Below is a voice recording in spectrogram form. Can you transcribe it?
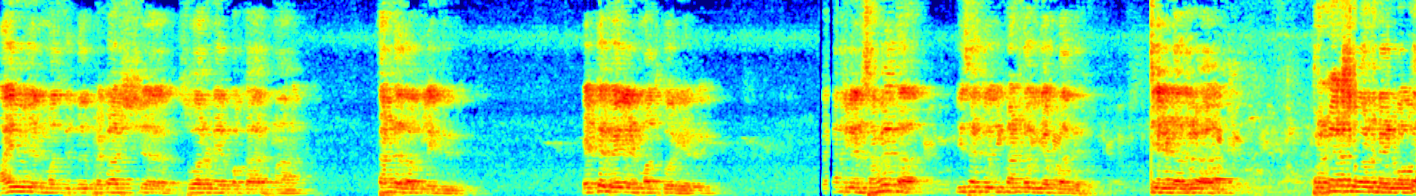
ಆಯೋಜನೆ ಮಾಡ್ತಿದ್ದು ಪ್ರಕಾಶ್ ಸುವರ್ಣ ಪಕಾರ್ನ ತಂಡದ ಬೇಲೆ ಮತ್ಕೋರಿಯರು ಕನ್ನಡಿಗರ ಸಮೇತ ಈ ಸರ್ತಿ ಕಂಡು ವಿಜ್ಞಾಪನದೆ ಹೇಳಿದ್ರ ಪ್ರಕಾಶ್ ಇರುವಾಗ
